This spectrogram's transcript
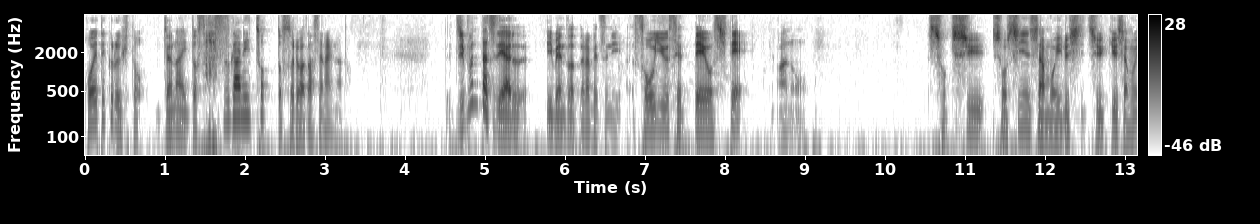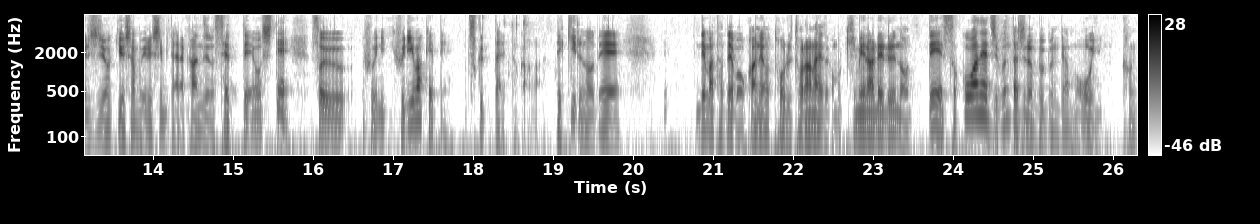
超えてくる人じゃないと、さすがにちょっとそれは出せないなと。自分たちでやるイベントだったら別にそういう設定をして、あの初初心者もいるし、中級者もいるし、上級者もいるしみたいな感じの設定をして、そういう風に振り分けて作ったりとかができるので、で、まあ、例えばお金を取る、取らないとかも決められるので、そこはね、自分たちの部分ではもう大いに関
